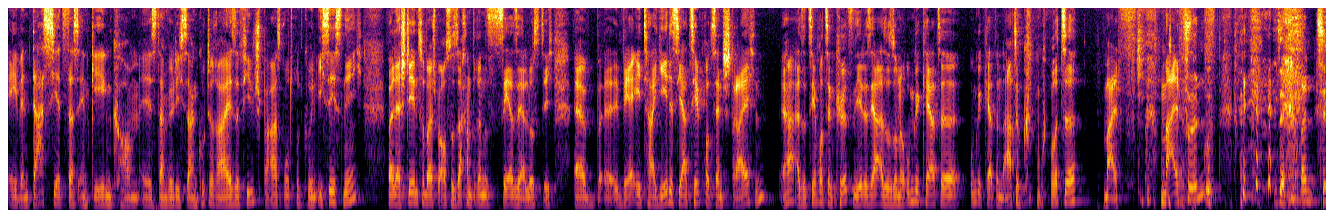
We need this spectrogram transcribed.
ey, wenn das jetzt das Entgegenkommen ist, dann würde ich sagen, gute Reise, viel Spaß, Rot-Rot-Grün. Ich sehe es nicht, weil da stehen zum Beispiel auch so Sachen drin, das ist sehr, sehr lustig. Äh, äh Wehretat jedes Jahr 10% streichen, ja, also 10% kürzen jedes Jahr, also so eine umgekehrte, umgekehrte NATO-Quote mal, mal fünf. und,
